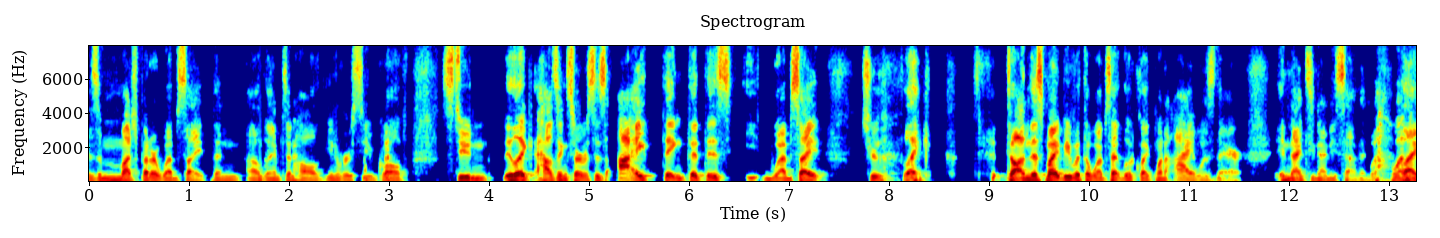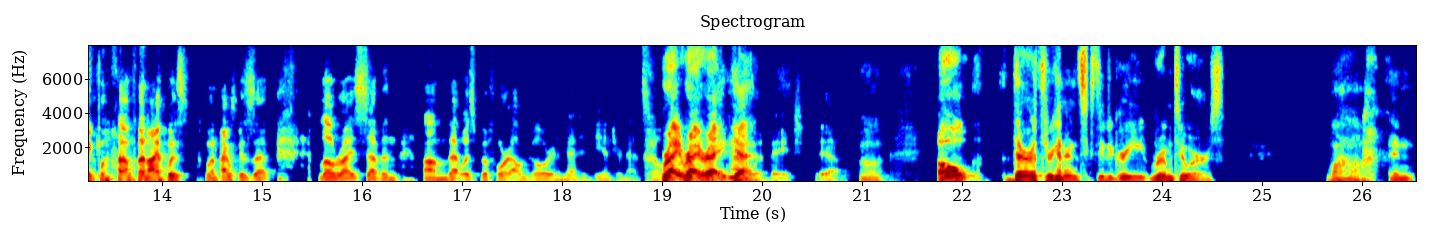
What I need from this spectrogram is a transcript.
is a much better website than uh, Lambton Hall University of Guelph student they like housing services. I think that this website, true, like Don, this might be what the website looked like when I was there in 1997. Well, when, like when, I, when I was when I was at Low Rise Seven, um, that was before Al Gore invented the internet. So Right, right, right, didn't have a yeah. page. Yeah. Oh, oh, there are 360 degree room tours. Wow. And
